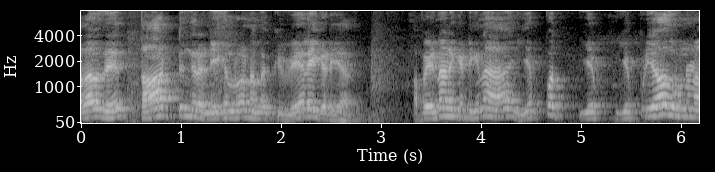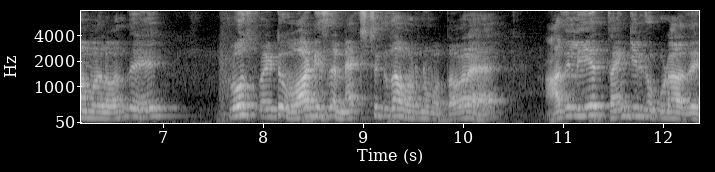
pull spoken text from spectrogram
அதாவது தாட்டுங்கிற நிகழ்வு நமக்கு வேலை கிடையாது. அப்போ என்னன்னு கேட்டிங்கன்னா எப்போ எப் எப்படியாவது ஒன்று நாம் அதில் வந்து க்ளோஸ் பண்ணிவிட்டு வாட் இஸ் த நெக்ஸ்ட்டுக்கு தான் வரணுமோ தவிர அதுலேயே தங்கியிருக்கக்கூடாது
